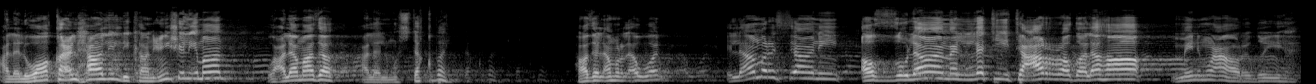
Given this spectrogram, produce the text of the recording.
على الواقع الحالي اللي كان يعيش الإمام وعلى ماذا؟ على المستقبل هذا الأمر الأول الأمر الثاني الظلام التي تعرض لها من معارضيه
